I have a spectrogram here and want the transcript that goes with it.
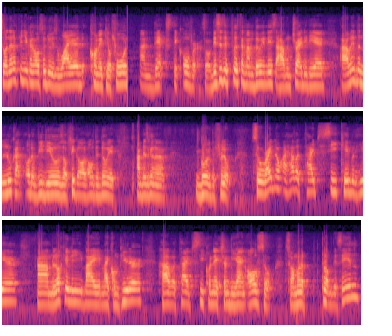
So another thing you can also do is wired connect your phone and Dex take over. So this is the first time I'm doing this. I haven't tried it yet. I haven't even looked at other videos or figure out how to do it. I'm just gonna go with the flow. So right now I have a type C cable here. Um, luckily my, my computer have a type C connection behind also. So I'm gonna plug this in.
